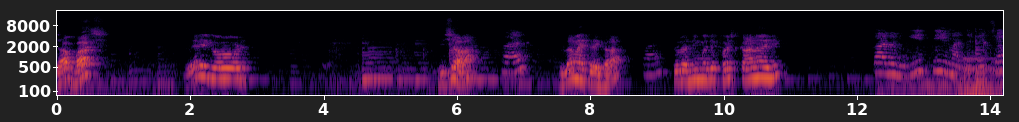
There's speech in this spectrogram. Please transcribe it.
शाबाश व्हेरी गुड ईशा काय? तुला माहीत आहे का काय? तू रनिंगमध्ये फर्स्ट का नाही आली कारण की ती माझ्यापेक्षा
